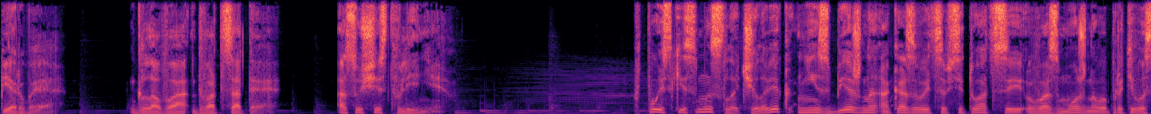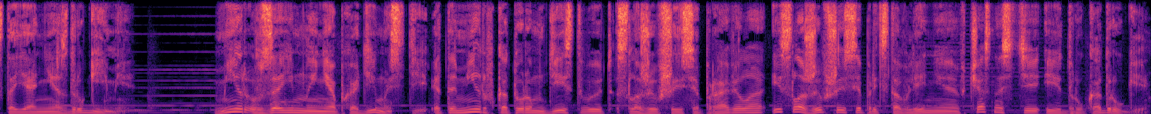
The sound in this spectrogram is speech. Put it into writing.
первая. Глава 20. Осуществление. В поиске смысла человек неизбежно оказывается в ситуации возможного противостояния с другими. Мир взаимной необходимости – это мир, в котором действуют сложившиеся правила и сложившиеся представления, в частности, и друг о друге.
